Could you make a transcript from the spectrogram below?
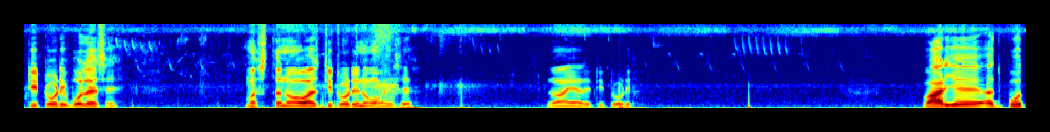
ટીટોડી બોલે છે. મસ્તનો અવાજ ટીટોળીનો હોય છે. જો અહીંયા રે ટીટોડી વાડીએ અદ્ભુત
